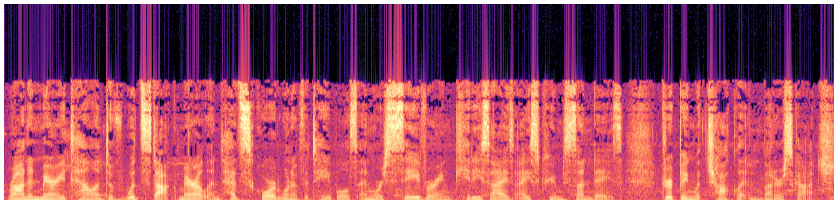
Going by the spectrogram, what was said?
Ron and Mary Talent of Woodstock, Maryland, had scored one of the tables and were savoring kitty size ice cream sundaes, dripping with chocolate and butterscotch.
